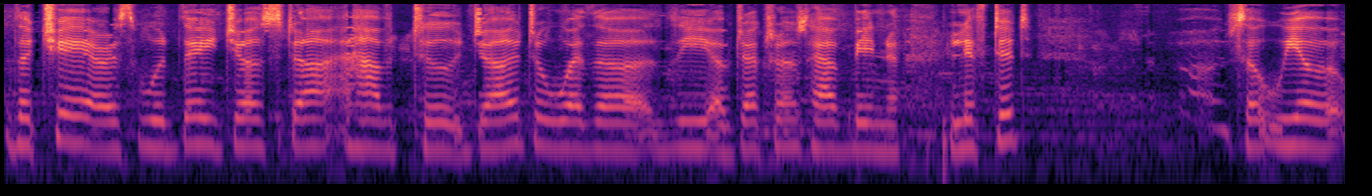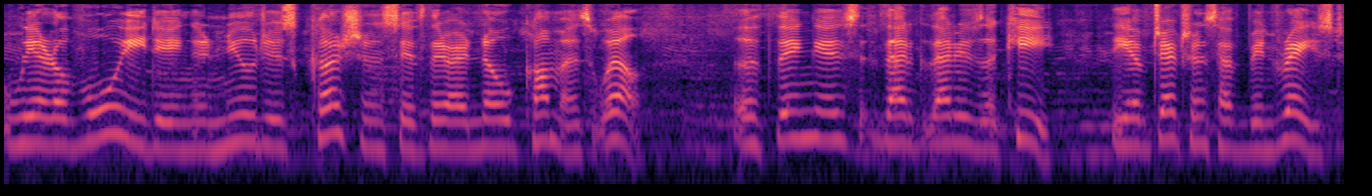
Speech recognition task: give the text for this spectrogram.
the chairs, would they just uh, have to judge whether the objections have been lifted? So we are, we are avoiding new discussions if there are no comments. Well, the thing is that that is the key. The objections have been raised.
